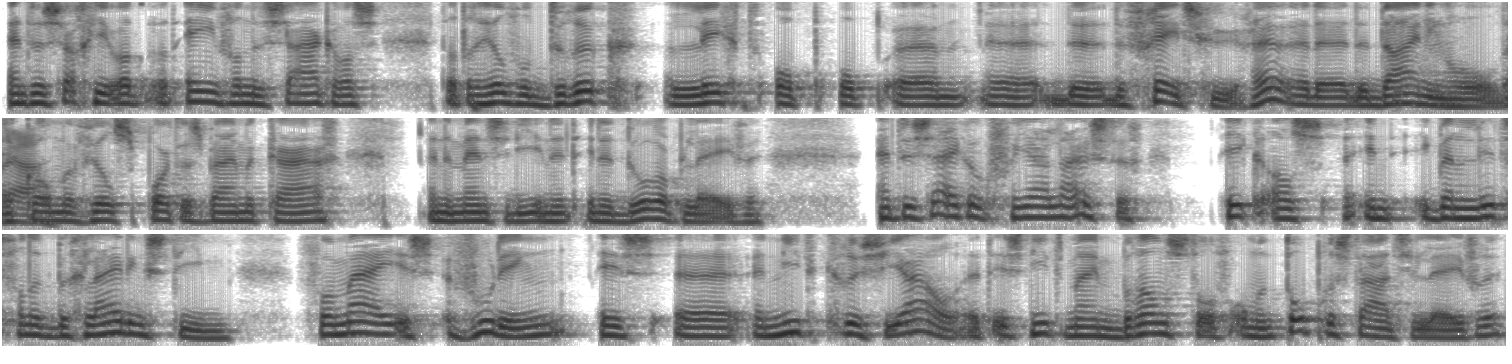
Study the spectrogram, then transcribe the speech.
En toen zag je wat, wat een van de zaken was dat er heel veel druk ligt op, op um, de, de vreedschuur, hè, de, de dining hall. Daar ja. komen veel sporters bij elkaar en de mensen die in het, in het dorp leven. En toen zei ik ook van ja, luister, ik, als, in, ik ben lid van het begeleidingsteam. Voor mij is voeding is, uh, niet cruciaal. Het is niet mijn brandstof om een topprestatie te leveren.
